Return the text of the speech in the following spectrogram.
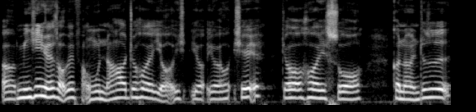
呃明星选手被访问，然后就会有一有有些就会说，可能就是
